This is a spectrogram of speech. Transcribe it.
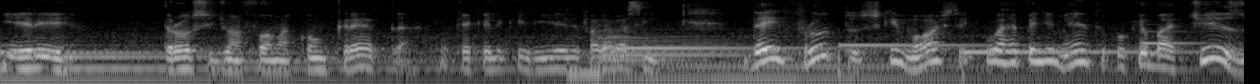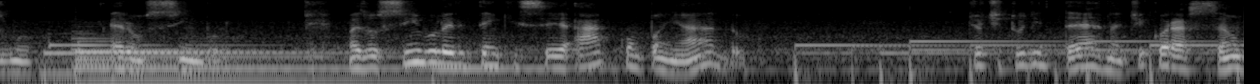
E ele trouxe de uma forma concreta o que é que ele queria. Ele falava assim: deem frutos que mostrem o arrependimento, porque o batismo era um símbolo. Mas o símbolo ele tem que ser acompanhado de atitude interna, de coração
